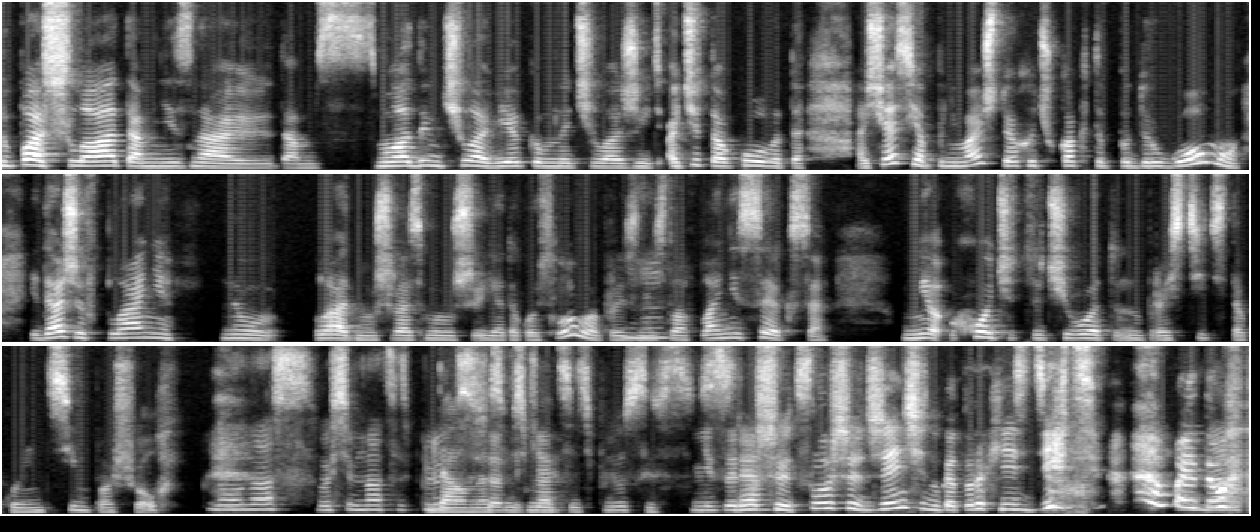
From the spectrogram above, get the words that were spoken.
Ну, пошла там, не знаю, там с молодым человеком начала жить. А чё такого-то?" А щас я понимаю, что я хочу как-то по-другому. И даже в плане, ну, ладно уж, раз мы уж я такое слово произнесла, в плане секса. Мне хочется чего-то, ну, простите, такой интим пошёл. Но у нас 18 Да, плюс у нас всё-таки. 18 плюс, и Не зря. слушают слушают женщин, у которых есть дети. Поэтому да.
